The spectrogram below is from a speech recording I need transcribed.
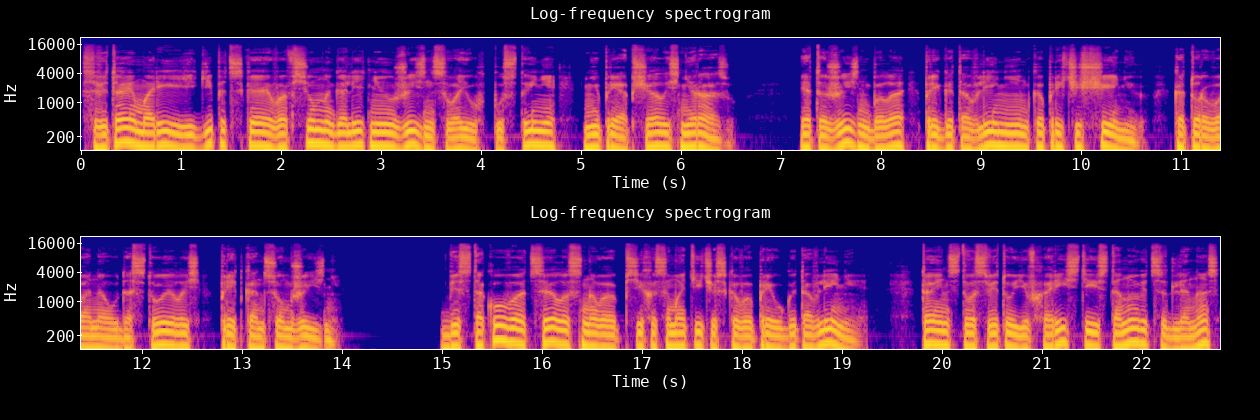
Святая Мария Египетская во всю многолетнюю жизнь свою в пустыне не приобщалась ни разу. Эта жизнь была приготовлением к опричащению, которого она удостоилась пред концом жизни. Без такого целостного психосоматического приуготовления таинство Святой Евхаристии становится для нас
